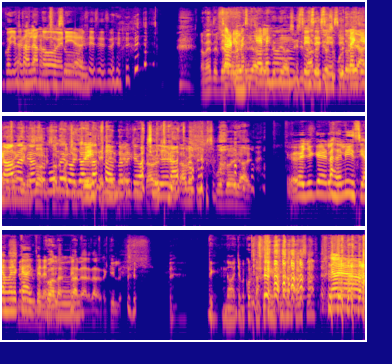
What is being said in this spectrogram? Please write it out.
Goyo Está hablando de bobería. Sí, sí, sí. No me entendió. Sorry, no lo me que pasa es entendió, que no él es un- Sí, sí, sí, sí, metido en sí, su sí, mundo de tranquilo, Estaba tranquilo. metido en su mundo y Goyo chiste. ahí lanzándole que Sí, estaba metido- Estaba bachillerato. metido en su mundo de AI. Oye, que las delicias, Marcay, Sí, pero cola. no, no, Dale, dale, dale, tranquilo. no, ya me cortaste. ¿qué- qué es lo que? No, no, no.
